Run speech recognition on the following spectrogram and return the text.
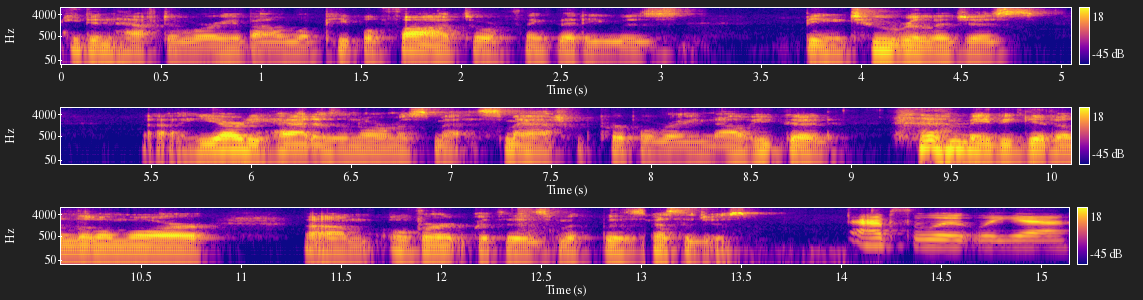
he didn't have to worry about what people thought or think that he was being too religious. Uh, he already had his enormous sm- smash with Purple Rain. Now he could maybe get a little more um, overt with his with his messages. Absolutely, yeah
